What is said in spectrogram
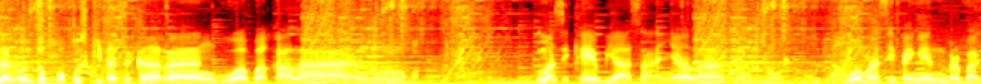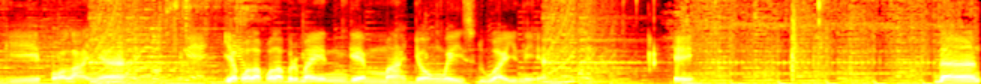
Dan untuk fokus kita sekarang gua bakalan masih kayak biasanya lah. Gua masih pengen berbagi polanya ya pola-pola bermain game Mahjong Ways 2 ini ya oke okay. dan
